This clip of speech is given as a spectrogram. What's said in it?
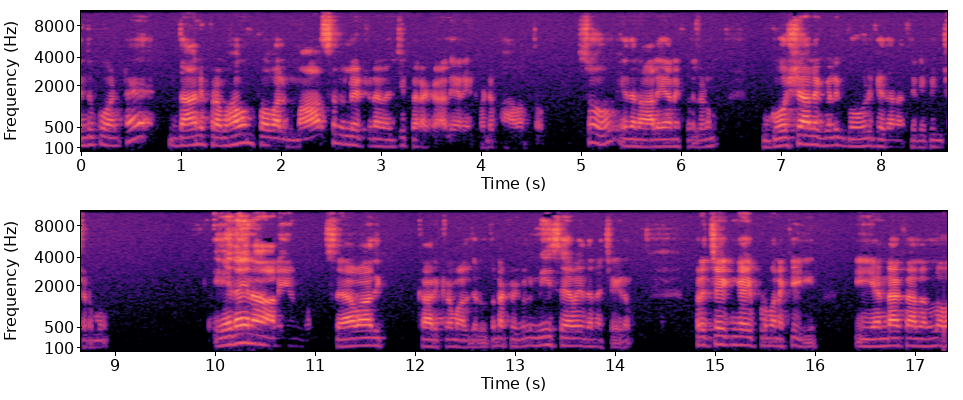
ఎందుకు అంటే దాని ప్రభావం పోవాలి. మార్స్ రిలేటెడ్ ఎనర్జీ పెరగాలి అనేటువంటి భావంతో. సో ఏదైనా ఆలయానికి వెళ్ళడం గోశాలకు వెళ్ళి గోవులకి ఏదైనా తినిపించడము ఏదైనా ఆలయంలో సేవాది కార్యక్రమాలు జరుగుతున్నాయి అక్కడికి వెళ్ళి మీ సేవ ఏదైనా చేయడం ప్రత్యేకంగా ఇప్పుడు మనకి ఈ ఎండాకాలంలో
